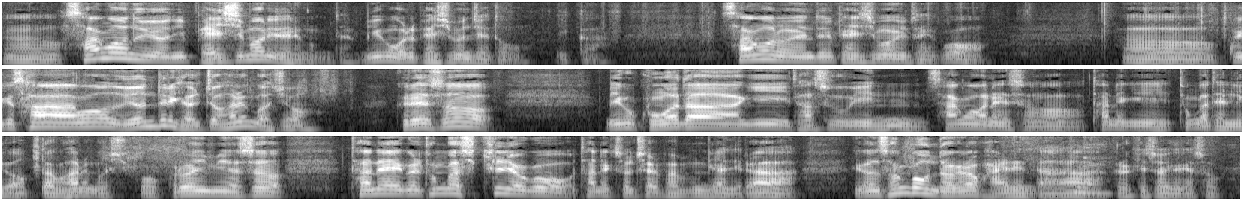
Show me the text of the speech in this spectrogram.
어, 상원 의원이 배심원이 되는 겁니다. 미국 원래 배심원 제도니까 상원 의원들이 배심원이 되고 어, 그렇게 상원 의원들이 결정하는 거죠. 그래서 미국 공화당이 다수인 상원에서 탄핵이 통과될 리가 없다고 하는 것이고 그런 의미에서 탄핵을 통과시키려고 탄핵 절차를 밟은 게 아니라 이건 선거운동이라고 봐야 된다. 네. 그렇게 저희가 계속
